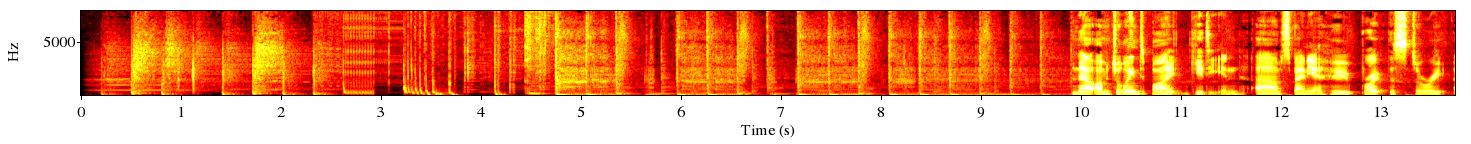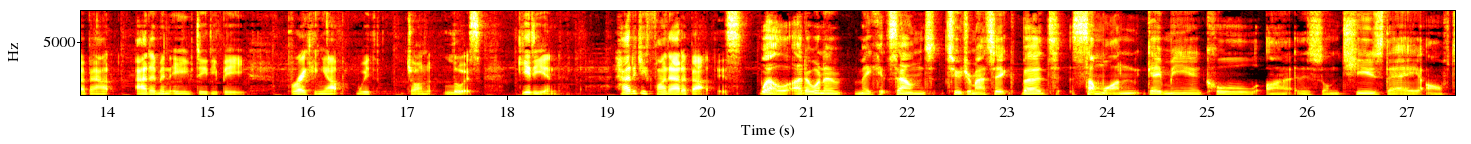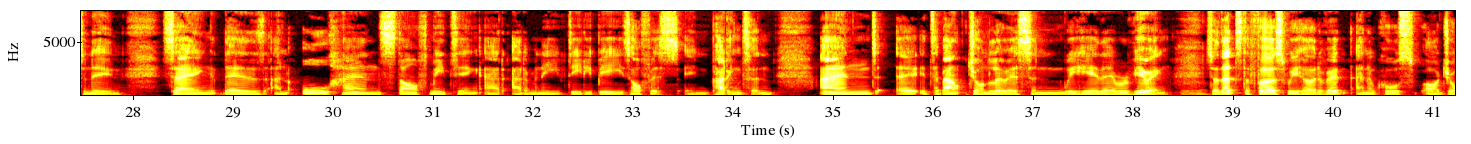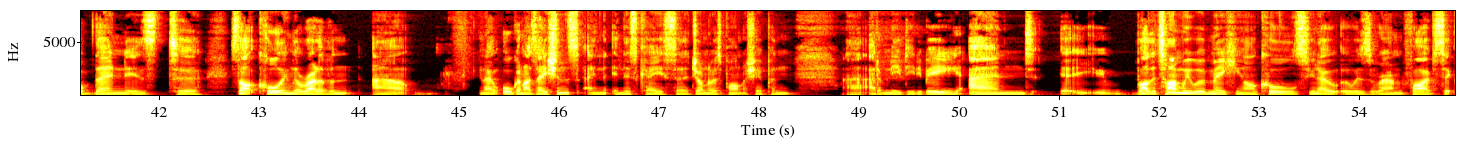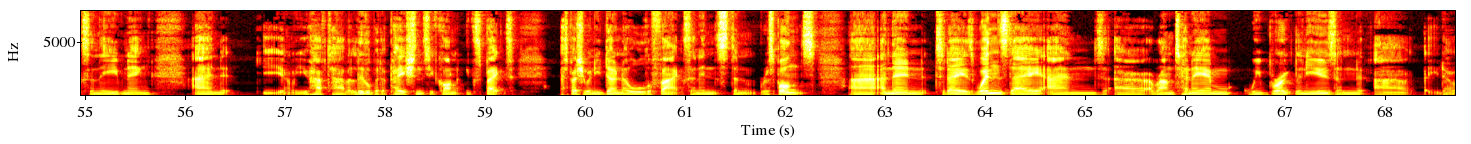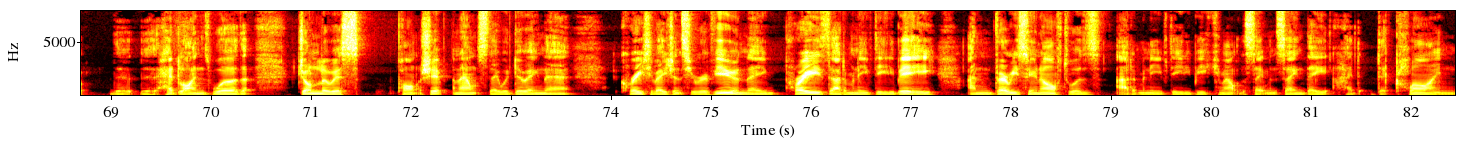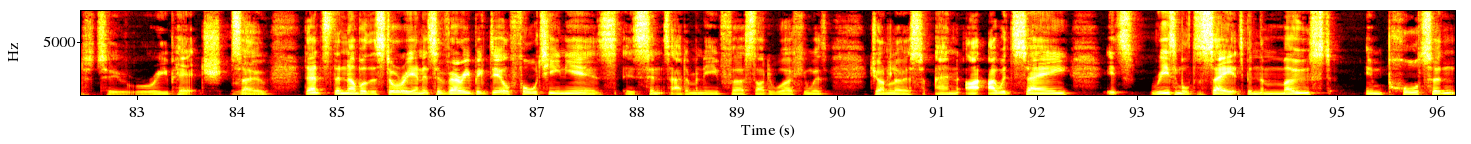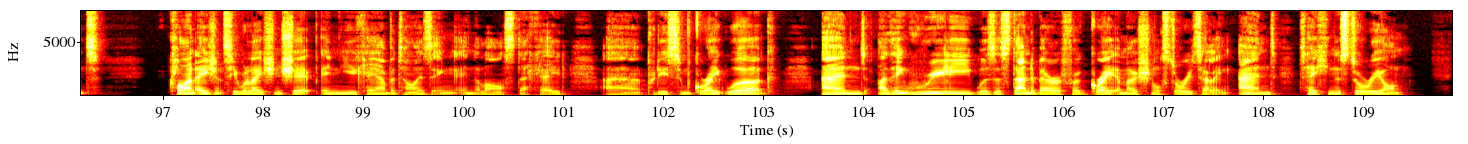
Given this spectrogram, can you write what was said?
Now, I'm joined by Gideon um, Spanier, who broke the story about Adam and Eve DDB breaking up with John Lewis. Gideon, how did you find out about this? Well, I don't want to make it sound too dramatic, but someone gave me a call. Uh, this was on Tuesday afternoon, saying there's an all hands staff meeting at Adam and Eve DDB's office in Paddington, and uh, it's about John Lewis, and we hear they're reviewing. Mm. So that's the first we heard of it, and of course, our job then is to start calling the relevant. Uh, you know, organisations, in in this case, uh, John Lewis Partnership and uh, Adam and Eve DDB. And uh, by the time we were making our calls, you know, it was around five, six in the evening. And, you know, you have to have a little bit of patience. You can't expect especially when you don't know all the facts, an instant response. Uh, and then today is Wednesday, and uh, around 10 a.m. we broke the news, and uh, you know the the headlines were that John Lewis Partnership announced they were doing their creative agency review and they praised Adam and Eve DDB. And very soon afterwards, Adam and Eve DDB came out with a statement saying they had declined to repitch. Mm. So that's the nub of the story. And it's a very big deal. 14 years is since Adam and Eve first started working with John Lewis. And I, I would say it's reasonable to say it's been the most important client agency relationship in UK advertising in the last decade. Uh, produced some great work and I think really was a standard bearer for great emotional storytelling and taking the story on.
